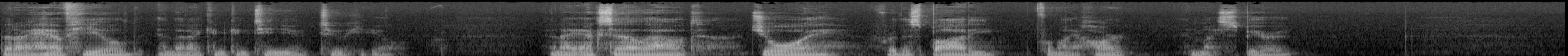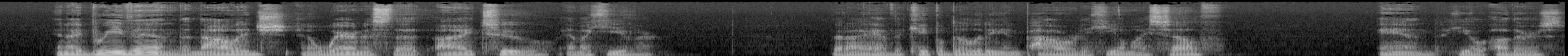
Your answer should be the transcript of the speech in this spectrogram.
that I have healed, and that I can continue to heal. And I exhale out joy for this body, for my heart, and my spirit. And I breathe in the knowledge and awareness that I too am a healer, that I have the capability and power to heal myself and heal others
